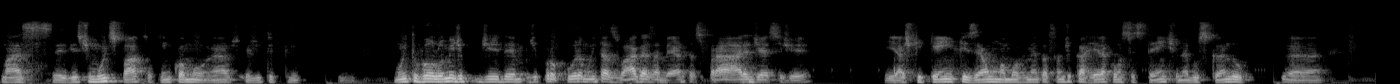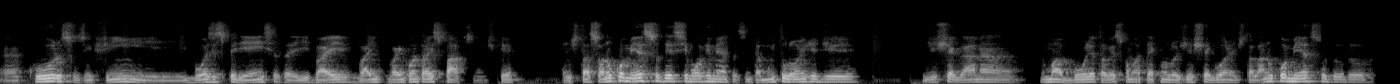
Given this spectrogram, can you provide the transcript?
Mas existe muito espaço, assim como, né? Acho que muito volume de, de, de procura, muitas vagas abertas para a área de SG. E acho que quem fizer uma movimentação de carreira consistente, né, buscando uh, uh, cursos, enfim, e boas experiências, aí vai, vai, vai encontrar espaço. Né? Acho que a gente está só no começo desse movimento, assim, está muito longe de, de chegar na, numa bolha, talvez como a tecnologia chegou, né? A gente está lá no começo do, do,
